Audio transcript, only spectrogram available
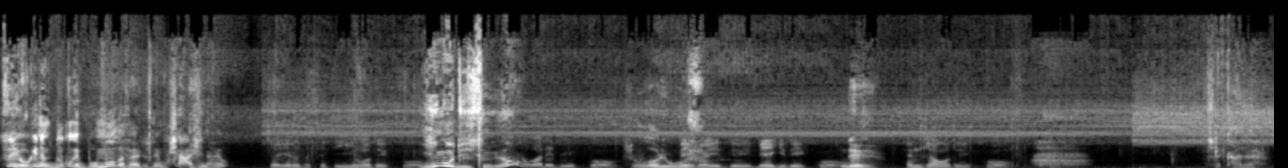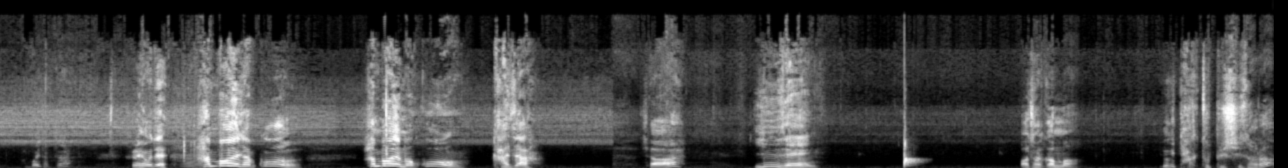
선생님, 여기는 물고기 뭐 뭐가 살죠, 선생님? 혹시 아시나요? 저 예를 때 잉어도 있고, 잉어도 있어요? 쏘가리도 있고, 쏘가리, 오. 메가이도 메기도 있고, 네. 뱀장어도 있고. 자, 가자. 뭐 잡자? 그래, 형들. 한 번에 잡고, 한 번에 먹고, 가자. 자, 인생. 아, 잠깐만. 여기 닥터피쉬 살아?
